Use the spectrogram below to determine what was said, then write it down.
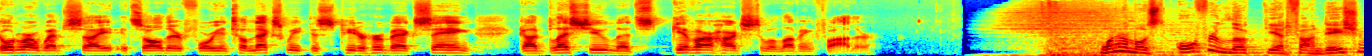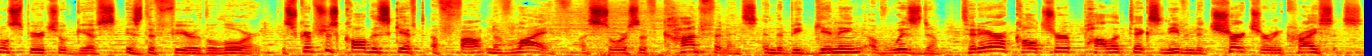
Go to our website. It's all there for you. Until next week, this is Peter Herbeck saying, God bless you. Let's give our hearts to a loving Father. One of the most overlooked yet foundational spiritual gifts is the fear of the Lord. The scriptures call this gift a fountain of life, a source of confidence, and the beginning of wisdom. Today, our culture, politics, and even the church are in crisis.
